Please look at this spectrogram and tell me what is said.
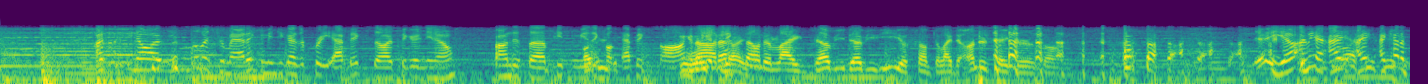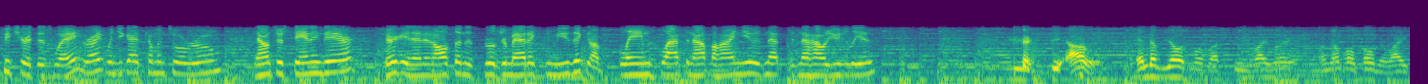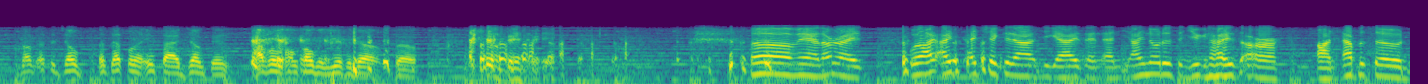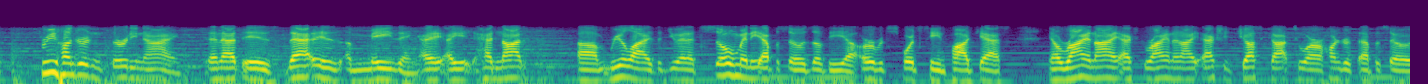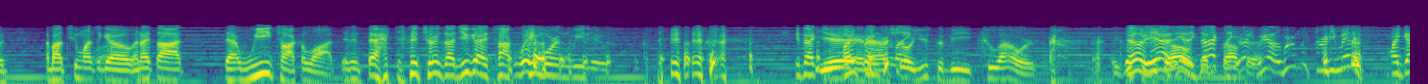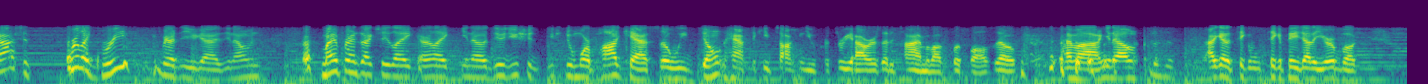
I thought, you know, it's a little bit dramatic. I mean, you guys are pretty epic, so I figured, you know, found this uh, piece of music called Epic Song. and Nah, that sounded like WWE or something, like The Undertaker or something. There you go. I mean, I I, I kind of picture it this way, right? When you guys come into a room, announcer standing there, and then all of a sudden it's real dramatic music, uh, flames blasting out behind you. Isn't that isn't that how it usually is? I, NWO is more about Steve, right, Ray? I mean, I'm Hulk Hogan, right? That's, a joke. That's, that's one inside joke that I wrote Hulk Hogan years ago. So. Okay. Oh man, all right. Well, I, I I checked it out, you guys, and and I noticed that you guys are on episode 339, and that is that is amazing. I, I had not um, realized that you had so many episodes of the uh, Urban Sports Scene podcast. You know, Ryan and I, Ryan and I actually just got to our hundredth episode about two months ago, and I thought that we talk a lot, and in fact, it turns out you guys talk way more than we do. in fact, Yeah, my and our show like, used to be two hours. Oh yeah, yeah, exactly. Right. We are, we're only 30 minutes. My gosh, it's, we're like brief compared to you guys. You know, and my friends actually like are like, you know, dude, you should you should do more podcasts so we don't have to keep talking to you for three hours at a time about football. So I'm, uh, you know, this is, I got to take a, take a page out of your book.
